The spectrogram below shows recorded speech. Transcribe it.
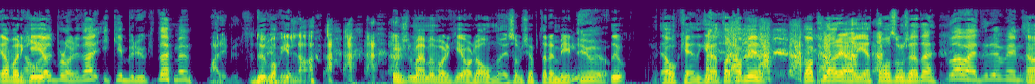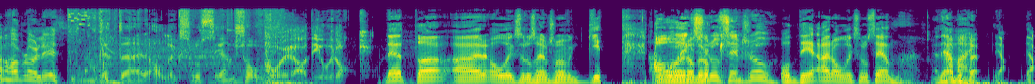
jeg var ikke, Jeg har et blålys der, ikke bruk det, men bare bruk det Du var ikke-. unnskyld meg, men var det ikke Jarle Andøy som kjøpte den bilen? Jo, jo. Ja, ok, greit. Da, kan vi, da klarer jeg å gjette hva som skjedde. Da veit dere hvem som Ja. har blålys. Dette er Alex Rosén Show på Radio Rock. Dette er Alex Rosén Show, gitt. på Radio Rock. Rosénshow. Og det er Alex Rosén. Ja, det er meg. Ja, Ja,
